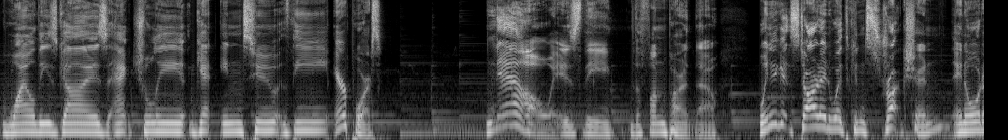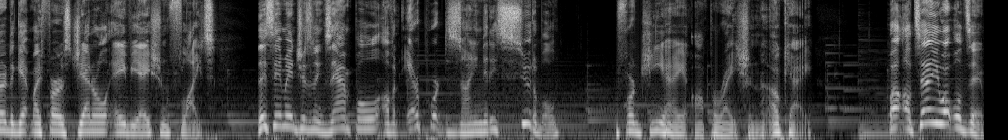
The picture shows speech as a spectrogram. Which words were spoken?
while these guys actually get into the airport. Now is the, the fun part though. We need to get started with construction in order to get my first general aviation flight. This image is an example of an airport design that is suitable for GA operation. Okay. Well, I'll tell you what we'll do.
